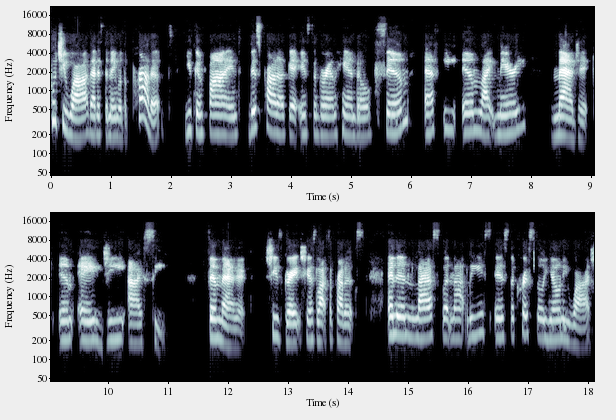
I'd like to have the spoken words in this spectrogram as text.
Coocheewa, that is the name of the product. You can find this product at Instagram handle Fem, F E M like Mary, Magic, M A G I C. Fem Magic. She's great. She has lots of products. And then last but not least is the Crystal Yoni Wash.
